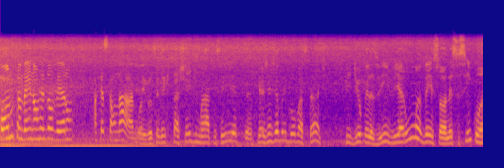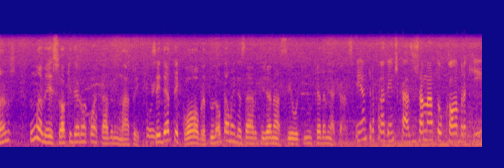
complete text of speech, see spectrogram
Como também não resolveram a questão da água. É, e você vê que está cheio de mato, assim, que a gente já brigou bastante pediu para eles virem, vieram uma vez só, nesses cinco anos, uma vez só que deram uma cortada no mato aí. Foi. Você deve ter cobra, tudo. Olha o tamanho dessa árvore que já nasceu aqui no pé da minha casa. Entra para dentro de casa, já matou cobra aqui,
